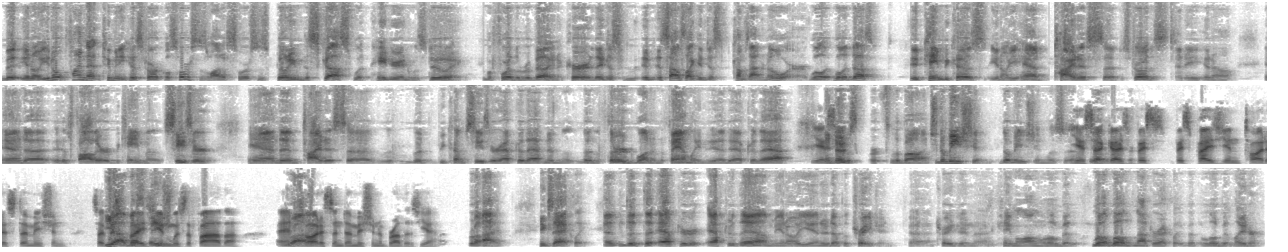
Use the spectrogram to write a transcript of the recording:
But you know, you don't find that in too many historical sources. A lot of sources don't even discuss what Hadrian was doing before the rebellion occurred. They just it, it sounds like it just comes out of nowhere. Well, it, well, it doesn't. It came because you know you had Titus uh, destroy the city, you know, and uh, his father became a Caesar, and then Titus uh, would become Caesar after that, and then the, then the third one in the family did after that, Yeah, and so- he was first of the bunch. Domitian, Domitian was. Uh, Yeah, so it goes. Ves- Vespasian, Titus, Domitian. So Yeah, Vespasian Vespasian. was the father, and Right. Titus and Domitian are brothers. Yeah. Right, exactly. And that the after after them, you know, you ended up with Trajan. Uh, Trajan uh, came along a little bit, well, well, not directly, but a little bit later.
